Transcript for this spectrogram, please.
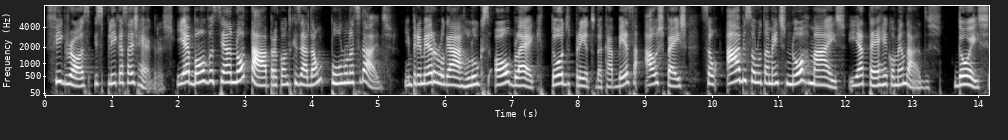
Fig Ross explica essas regras. E é bom você anotar para quando quiser dar um pulo na cidade. Em primeiro lugar, looks all black, todo preto, da cabeça aos pés, são absolutamente normais e até recomendados. 2.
